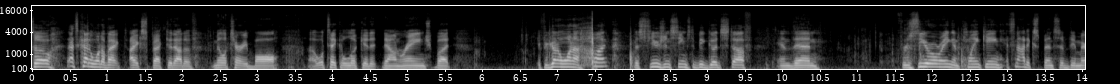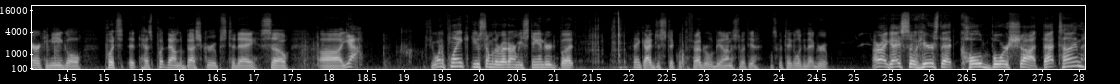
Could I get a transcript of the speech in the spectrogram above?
so that's kind of what I, I expected out of military ball. Uh, we'll take a look at it downrange, but if you're going to want to hunt, this fusion seems to be good stuff. And then for zeroing and plinking, it's not expensive. The American Eagle puts it has put down the best groups today. So uh, yeah, if you want to plink, use some of the Red Army Standard, but I think I'd just stick with the Federal to be honest with you. Let's go take a look at that group. All right, guys, so here's that cold bore shot. That time,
